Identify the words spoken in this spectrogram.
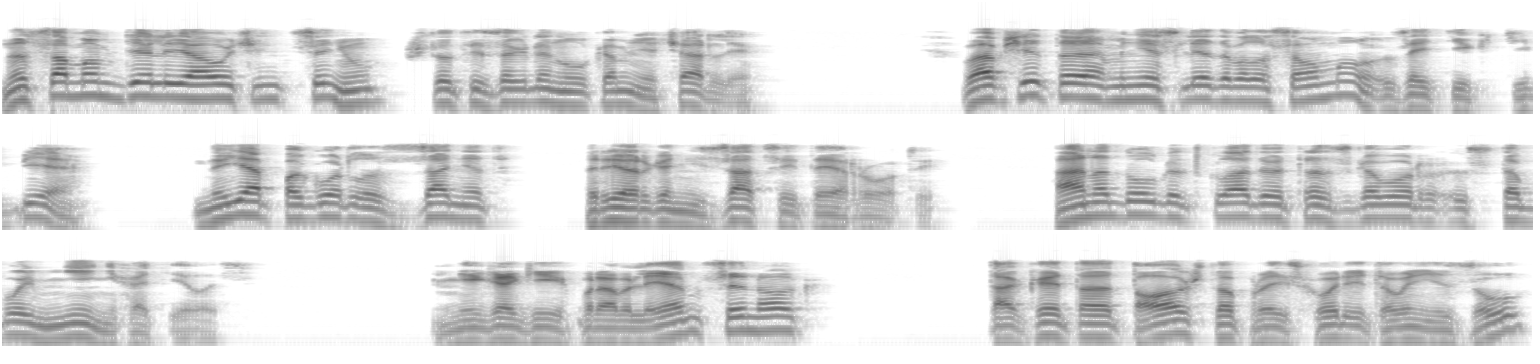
На самом деле я очень ценю, что ты заглянул ко мне, Чарли. Вообще-то мне следовало самому зайти к тебе, но я по горло занят реорганизацией этой роты, а надолго откладывать разговор с тобой мне не хотелось. Никаких проблем, сынок. Так это то, что происходит внизу,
